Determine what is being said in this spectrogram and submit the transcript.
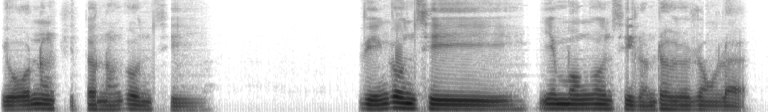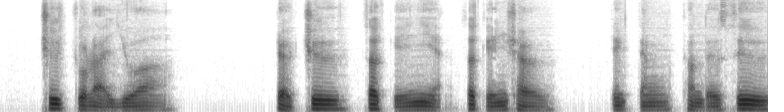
yếu ổn năng chỉ tao nó con gì viện con gì nhưng mong con gì làm đâu rong là chứ chỗ lại yếu trở chứ rất kỹ nhẹ rất kỹ sâu tiếng tăng thằng tử sư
